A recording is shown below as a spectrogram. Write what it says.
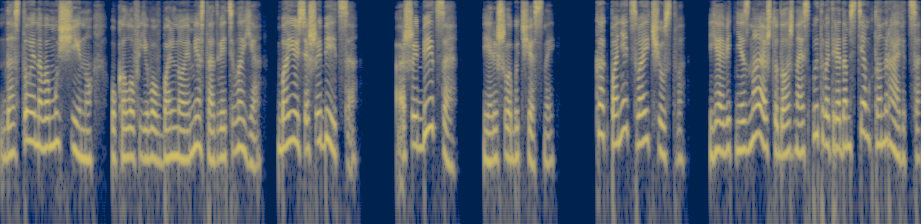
«Достойного мужчину», — уколов его в больное место, ответила я. «Боюсь ошибиться». «Ошибиться?» — я решила быть честной. «Как понять свои чувства? Я ведь не знаю, что должна испытывать рядом с тем, кто нравится.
